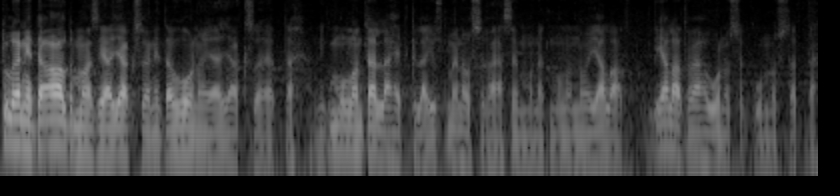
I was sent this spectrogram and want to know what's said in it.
tulee niitä aaltomaisia jaksoja, niitä huonoja jaksoja, että niin kuin mulla on tällä hetkellä just menossa vähän semmoinen, että mulla on nuo jalat, jalat vähän huonossa kunnossa, että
